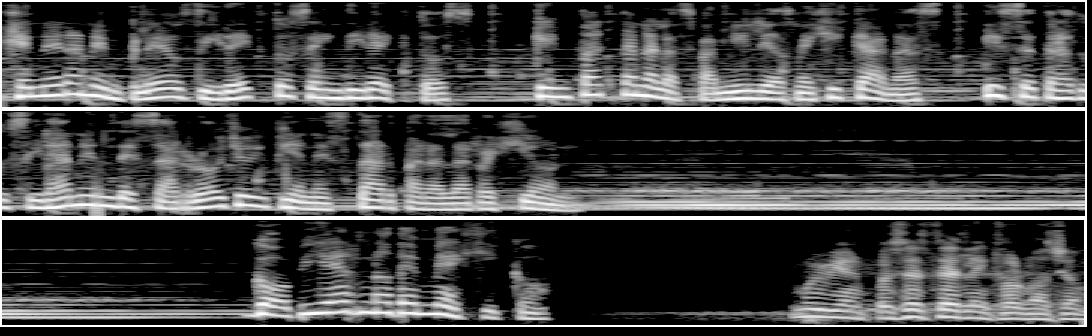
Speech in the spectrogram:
generan empleos directos e indirectos que impactan a las familias mexicanas y se traducirán en desarrollo y bienestar para la región. Gobierno de México. Muy bien, pues esta es la información.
